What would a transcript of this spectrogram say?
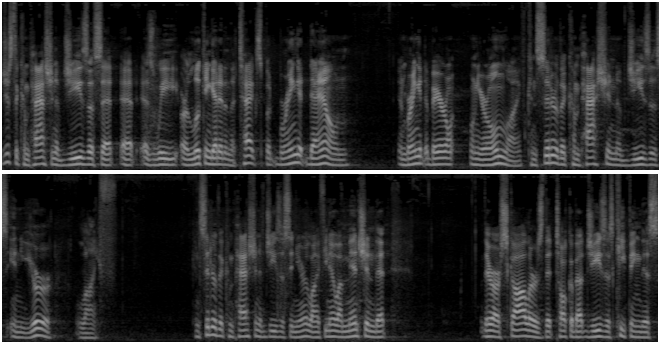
just the compassion of Jesus at, at, as we are looking at it in the text, but bring it down and bring it to bear on, on your own life. Consider the compassion of Jesus in your life. Consider the compassion of Jesus in your life. You know, I mentioned that there are scholars that talk about Jesus keeping this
